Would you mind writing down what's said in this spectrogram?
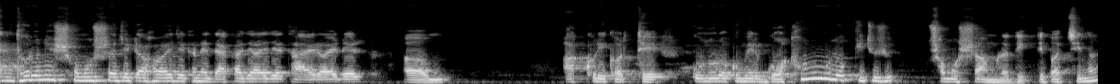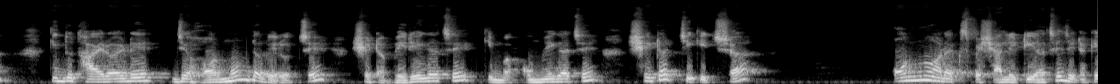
এক ধরনের সমস্যা যেটা হয়, যেখানে দেখা যায় যে থাইরয়েডের আক্ষরিক অর্থে কোনো রকমের গঠনমূলক কিছু সমস্যা আমরা দেখতে পাচ্ছি না। কিন্তু থাইরয়েডে যে হরমোনটা বেরোচ্ছে, সেটা বেড়ে গেছে কিংবা কমে গেছে। সেটার চিকিৎসা অন্য আর এক স্পেশালিটি আছে, যেটাকে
